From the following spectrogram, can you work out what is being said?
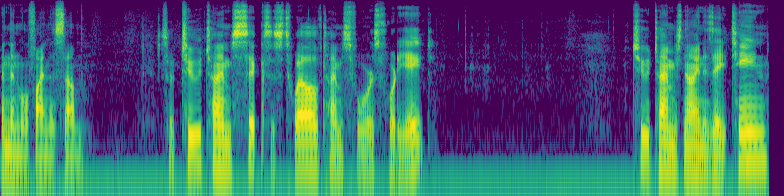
and then we'll find the sum. So 2 times 6 is 12, times 4 is 48. 2 times 9 is 18.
